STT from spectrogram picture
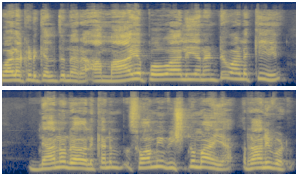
వాళ్ళు అక్కడికి వెళ్తున్నారు ఆ మాయ పోవాలి అని అంటే వాళ్ళకి జ్ఞానం రావాలి. కానీ స్వామి విష్ణు మాయ రానివ్వడు.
